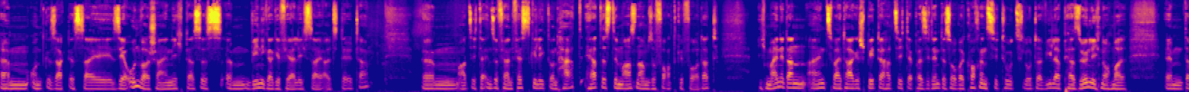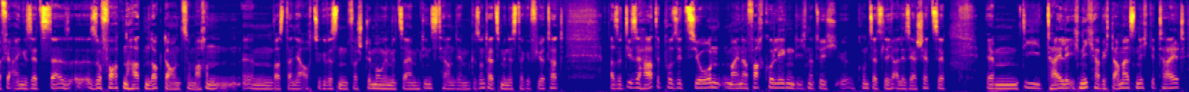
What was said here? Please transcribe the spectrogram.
ähm, und gesagt, es sei sehr unwahrscheinlich, dass es ähm, weniger gefährlich sei als Delta. Ähm, hat sich da insofern festgelegt und hart, härteste Maßnahmen sofort gefordert. Ich meine dann ein, zwei Tage später hat sich der Präsident des Robert Koch Instituts, Lothar Wieler, persönlich nochmal ähm, dafür eingesetzt, äh, sofort einen harten Lockdown zu machen, ähm, was dann ja auch zu gewissen Verstimmungen mit seinem Dienstherrn, dem Gesundheitsminister, geführt hat. Also diese harte Position meiner Fachkollegen, die ich natürlich äh, grundsätzlich alle sehr schätze, ähm, die teile ich nicht, habe ich damals nicht geteilt.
